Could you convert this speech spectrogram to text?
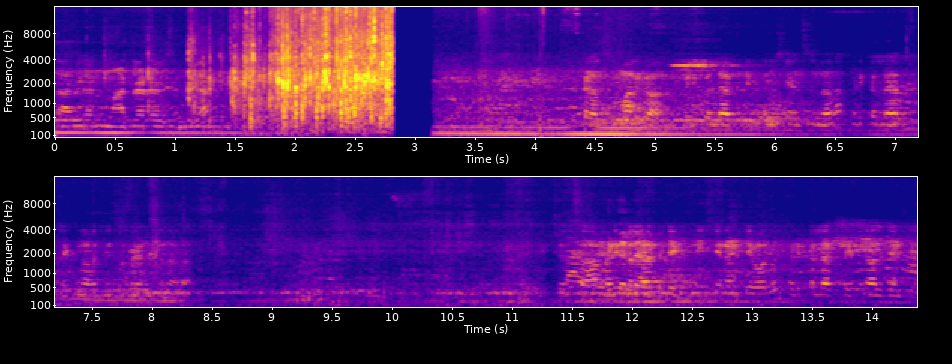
సార్ గారిని మాట్లాడాల్సిందిగా ఇక్కడ సుమారుగా మెడికల్ ల్యాబ్ టెక్నీషియన్స్ ఉన్నారా? మెడికల్ ల్యాబ్ టెక్నాలజీ స్టూడెంట్స్ ఉన్నారా? తెలుసా? మెడికల్ ల్యాబ్ టెక్నీషియన్ అంటే ఎవరు? మెడికల్ ల్యాబ్ టెక్నాలజీ అంటే.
